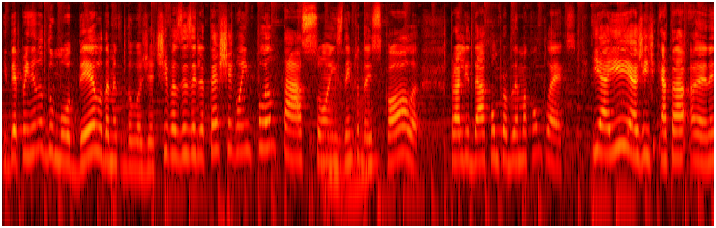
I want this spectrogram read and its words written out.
E dependendo do modelo da metodologia ativa, às vezes ele até chegam a implantar ações uhum. dentro da escola para lidar com um problema complexo. E aí a gente é,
